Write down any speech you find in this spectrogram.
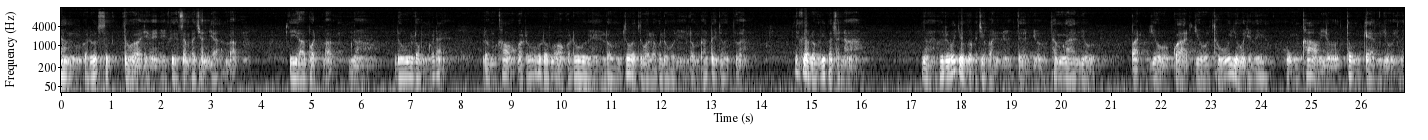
นั่งก็รู้สึกตัวใช่ไหมนี่คือสัมปชัญญะบับ อิยาบทแบบนะดูลมก็ได้ ลมเข้าก็รู้ ลมออกก็รู้ไงลมทั่วตัวเราก็รู้นี่ลมพัดไปทั่วตัว นี่คืออารมวิปัสสนานะคือรู้อยู่กับปัจจุบันตื่นอยู่ทำงานอยู่ ปัดอยู่กวาดอยู่ถูอยู่ใช่ไหมหุงข้าวอยู่ ต้มแกงอยู่ใช่ไหม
